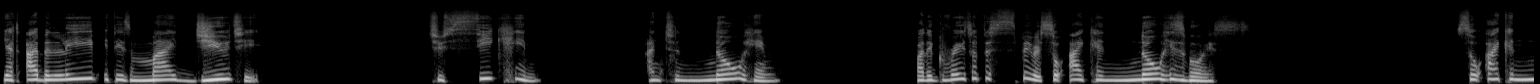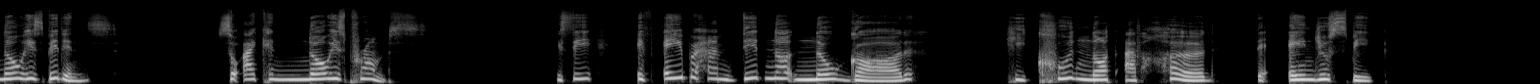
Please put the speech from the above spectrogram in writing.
Yet I believe it is my duty to seek Him and to know Him by the grace of the Spirit so I can know His voice, so I can know His biddings, so I can know His prompts. You see, if Abraham did not know God, he could not have heard the angel speak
